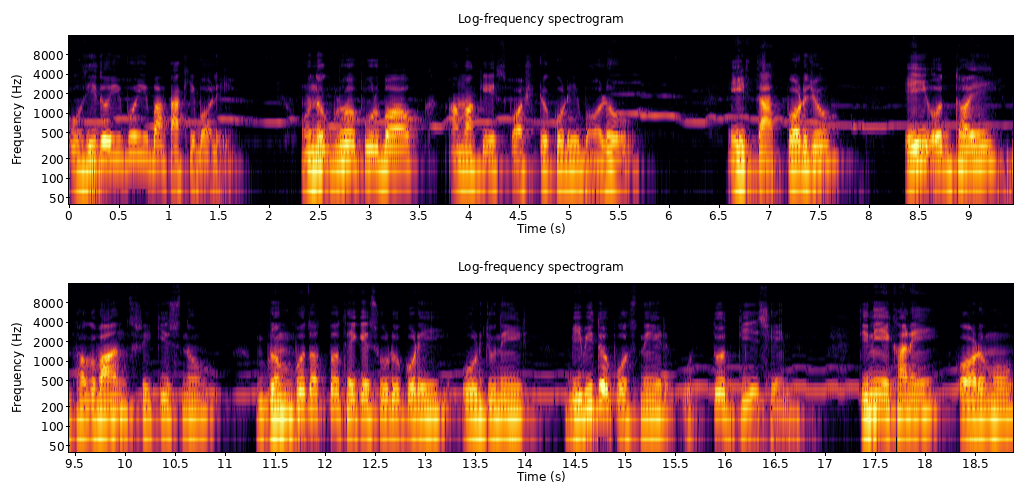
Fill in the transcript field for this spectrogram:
অধিদৈবই বা কাকে বলে? অনুগ্রহপূর্বক আমাকে স্পষ্ট করে বলো। এর তাৎপর্য, এই অধ্যায়ে ভগবান শ্রীকৃষ্ণ ব্রহ্মতত্ত্ব থেকে শুরু করে অর্জুনের বিবিধ প্রশ্নের উত্তর দিয়েছেন। তিনি এখানে কর্ম,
